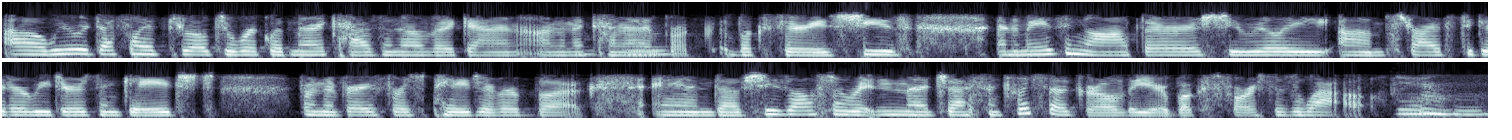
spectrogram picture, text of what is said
Uh, we were definitely thrilled to work with Mary Casanova again on the McKenna mm-hmm. book, book series. She's an amazing author. She really um, strives to get her readers engaged from the very first page of her books. And uh, she's also written the Jess and Krista Girl of the Year books for us as well. Yeah. Mm-hmm.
